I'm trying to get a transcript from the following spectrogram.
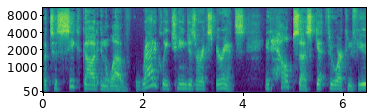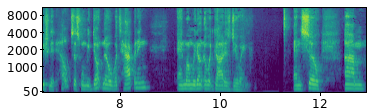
but to seek God in love radically changes our experience. It helps us get through our confusion. It helps us when we don't know what's happening and when we don't know what God is doing. And so, um,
